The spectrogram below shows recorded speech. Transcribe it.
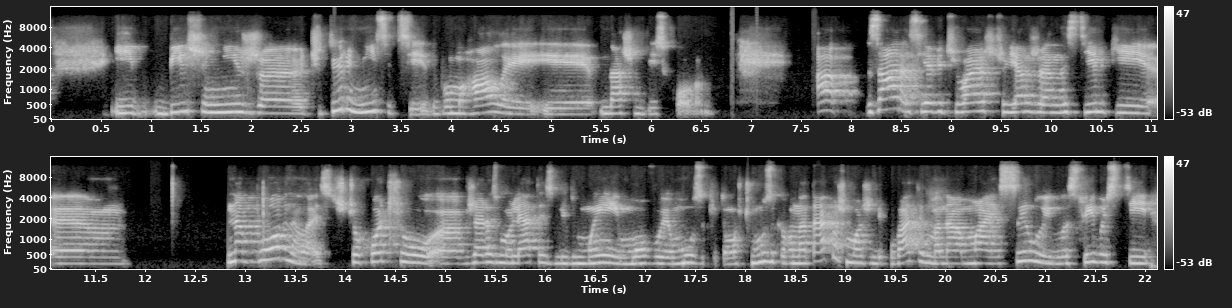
І більше ніж е, 4 місяці допомагали і нашим військовим. А зараз я відчуваю, що я вже настільки. ем, наповнилась, що хочу е, вже розмовляти з людьми мовою музики, тому що музика вона також може лікувати, вона має силу і властивості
